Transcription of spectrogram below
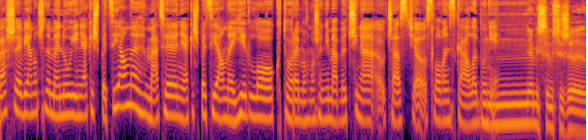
Vaše vianočné menu je nejaké špeciálne? Máte nejaké špeciálne jedlo, ktoré možno, že nemá väčšina časť e, Slovenska, alebo nie? Nemyslím si, že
